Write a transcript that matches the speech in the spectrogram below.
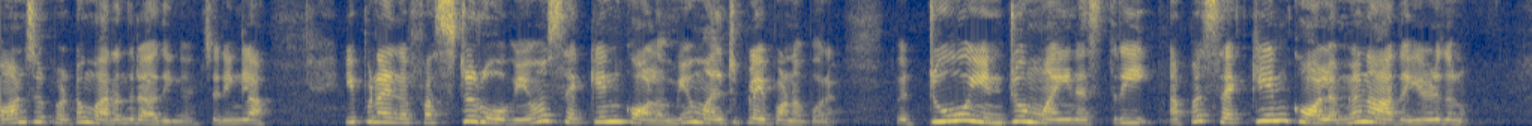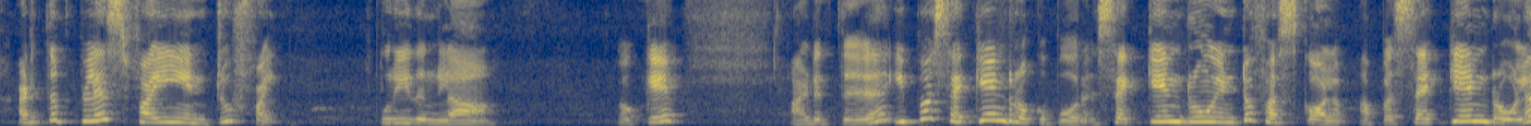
கான்செப்ட் மட்டும் மறந்துடாதீங்க. சரிங்களா? இப்போ நான் இந்த ஃபஸ்ட்டு ரோவையும் செகண்ட் காலமையும் மல்டிப்ளை பண்ண போகிறேன் இப்போ டூ இன்ட்டு மைனஸ் த்ரீ அப்போ செகண்ட் காலமில் நான் அதை எழுதணும். அடுத்து ப்ளஸ் ஃபைவ் இன்ட்டு ஃபைவ் புரியுதுங்களா? ஓகே அடுத்து இப்போ செகண்ட் ரோக்கு போகிறேன் செகண்ட் ரோ இன்ட்டு ஃபஸ்ட் காலம் அப்போ செகண்ட் ரோவில்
